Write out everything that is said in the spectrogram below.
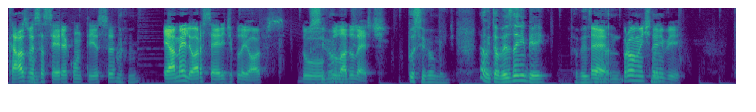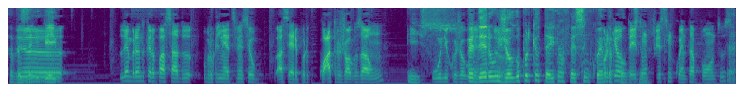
caso Hum. essa série aconteça, Uhum, é a melhor série de playoffs do, do lado leste. possivelmente. Não, e talvez da NBA. Talvez É, da, provavelmente da. NBA. talvez da Uh, NBA. Lembrando que ano passado o Brooklyn Nets venceu a série por 4 jogos a 1. Isso. O único jogo Perderam um vencido- jogo porque o Tatum fez 50 Porque o pontos. Tatum né? fez 50 pontos. É.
